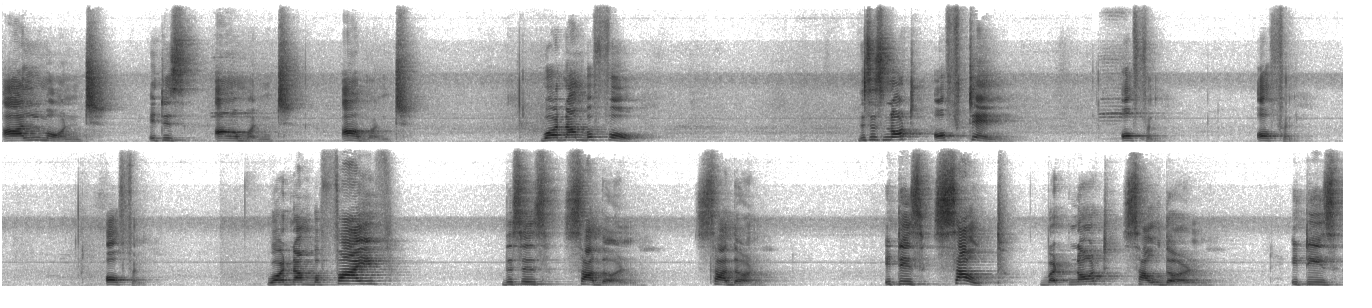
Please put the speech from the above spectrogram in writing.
almond. It is almond, almond. Word number 4. This is not often, often, often, often. Word number 5. This is southern, southern. It is south but not southern. It is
